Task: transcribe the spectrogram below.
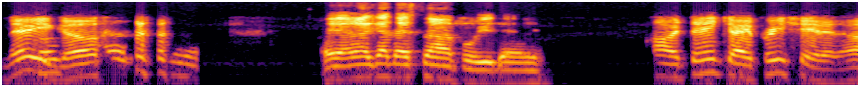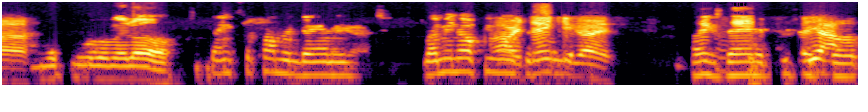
There you go. Hey, and I got that sign for you, Danny. All right, thank you. I appreciate it. Uh, No problem at all. Thanks for coming, Danny. Let me know if you all want right, to thank you guys. Thanks, Danny. Appreciate Yeah. All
